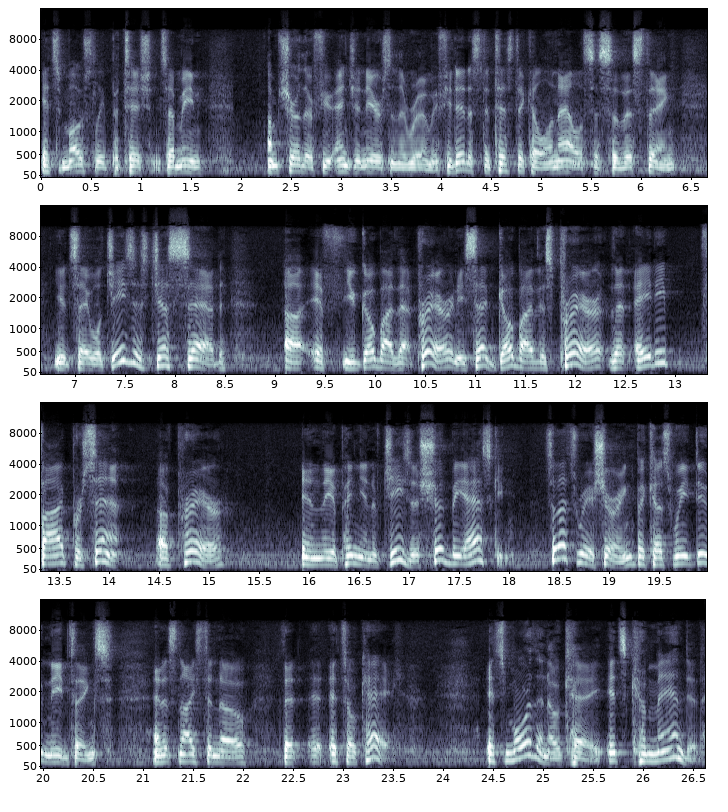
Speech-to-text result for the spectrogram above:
It's mostly petitions. I mean, I'm sure there are a few engineers in the room. If you did a statistical analysis of this thing, you'd say, Well, Jesus just said uh, if you go by that prayer, and he said, go by this prayer, that 85% of prayer, in the opinion of Jesus, should be asking. So that's reassuring because we do need things, and it's nice to know that it's okay. It's more than okay, it's commanded.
